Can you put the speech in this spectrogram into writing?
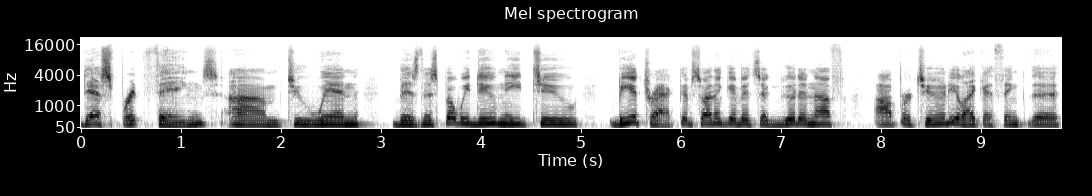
desperate things um, to win business, but we do need to be attractive. So I think if it's a good enough opportunity, like I think the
